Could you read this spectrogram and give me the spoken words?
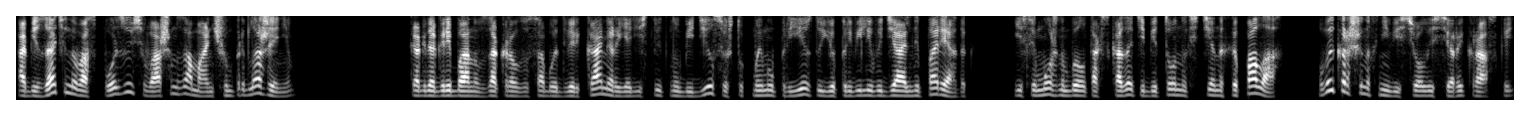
«Обязательно воспользуюсь вашим заманчивым предложением». Когда Грибанов закрыл за собой дверь камеры, я действительно убедился, что к моему приезду ее привели в идеальный порядок, если можно было так сказать, о бетонных стенах и полах, выкрашенных невеселой серой краской.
